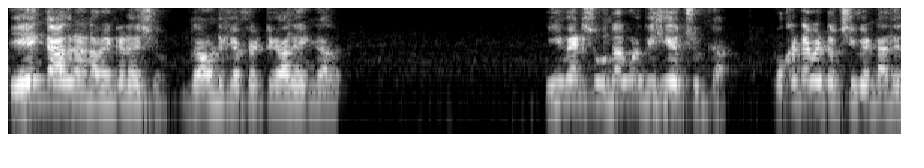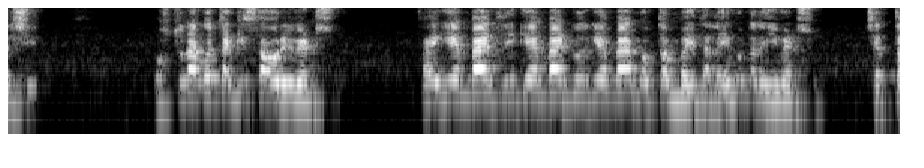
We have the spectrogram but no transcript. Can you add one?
ఏం కాదు నాన్న వెంకటేష్ గ్రౌండ్కి ఎఫెక్ట్ కాదు ఏం కాదు. ఈవెంట్స్ ఉన్నా కూడా తీసేయచ్చు ఇంకా. ఒకటే పెట్టొచ్చు ఈవెంట్ నాకు తెలిసి. వస్తున్నా కూడా తగ్గిస్తావు ఈవెంట్స్ ఫైవ్ గేమ్ బాయ్ త్రీ గేమ్ బాయ్ టూ గేమ్ బాయ్ మొత్తం పోయిందా. ఏముందా ఈవెంట్స్ చెత్త.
